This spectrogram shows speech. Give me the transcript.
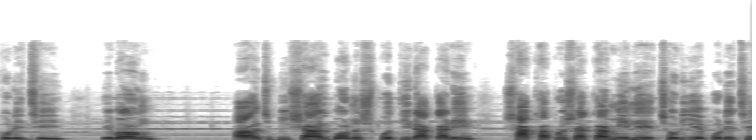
করেছে এবং আজ বিশাল বনস্পতির আকারে শাখা প্রশাখা মেলে ছড়িয়ে পড়েছে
